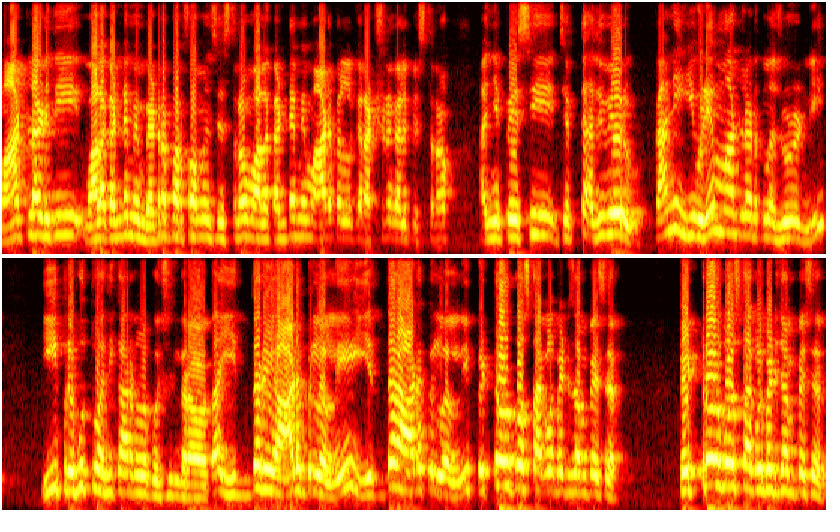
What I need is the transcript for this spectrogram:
మాట్లాడితే వాళ్ళకంటే మేము బెటర్ పర్ఫార్మెన్స్ ఇస్తున్నాం వాళ్ళకంటే మేము ఆడపిల్లలకి రక్షణ కల్పిస్తున్నాం అని చెప్పేసి చెప్తే అది వేరు. కానీ ఈవిడేం మాట్లాడుతున్నా చూడండి ఈ ప్రభుత్వ అధికారంలోకి వచ్చిన తర్వాత ఇద్దరి ఆడపిల్లల్ని ఇద్దరు ఆడపిల్లల్ని పెట్రోల్ పోసి తగలబెట్టి చంపేశారు. పెట్రోల్ పోసి తగలబెట్టి చంపేశారు.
